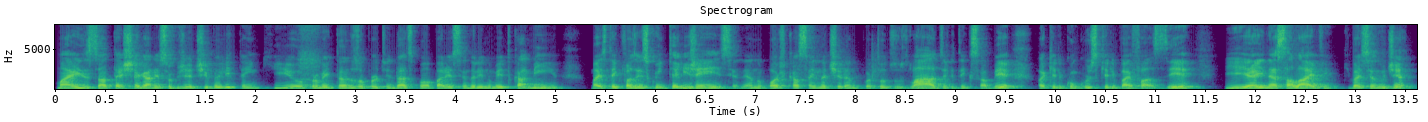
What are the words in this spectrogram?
mas até chegar nesse objetivo ele tem que ir aproveitando as oportunidades que vão aparecendo ali no meio do caminho. Mas tem que fazer isso com inteligência, né? Não pode ficar saindo atirando por todos os lados, ele tem que saber aquele concurso que ele vai fazer. E aí nessa live, que vai ser no dia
